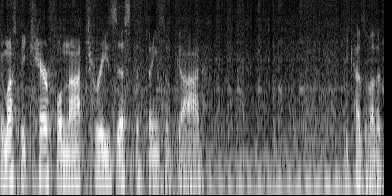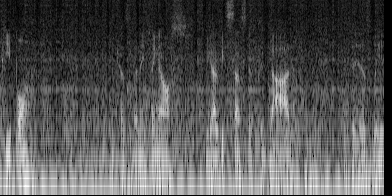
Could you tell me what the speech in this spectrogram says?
We must be careful not to resist the things of God because of other people, because of anything else. You got to be sensitive to God and to His leading.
